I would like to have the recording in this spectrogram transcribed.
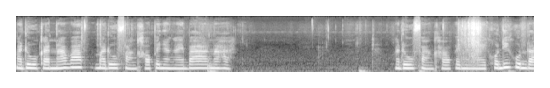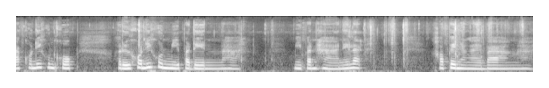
มาดูกันนะว่ามาดูฝั่งเขาเป็นยังไงบ้างนะคะ มาดูฝั่งเขาเป็นยังไง คนที่คุณรักคนที่คุณคบ หรือคนที่คุณมีประเด็นนะคะ มีปัญหานี่แหละ เขาเป็นยังไงบ้างนะคะ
